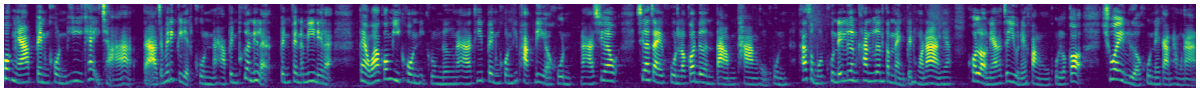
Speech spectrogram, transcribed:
พวกนี้เป็นคนที่แค่อิจฉา แต่อาจจะไม่ได้เกลียดคุณนะคะ เป็นเพื่อนนี่แหละ เป็นเฟนนามี่นี่แหละ แต่ว่าก็มีคนอีกกลุ่มหนึ่งนะคะ ที่เป็นคนที่พักดีกับคุณนะคะ เชื่อ เชื่อใจคุณแล้วก็เดินตามทางของคุณ ถ้าสมมติคุณได้เลื่อนขั้นเลื่อนตำแหน่งเป็นหัวหน้าอย่างเงี้ย คนเหล่านี้จะอยู่ในฝั่งของคุณแล้วก็ช่วยเหลือคุณในการทำงาน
